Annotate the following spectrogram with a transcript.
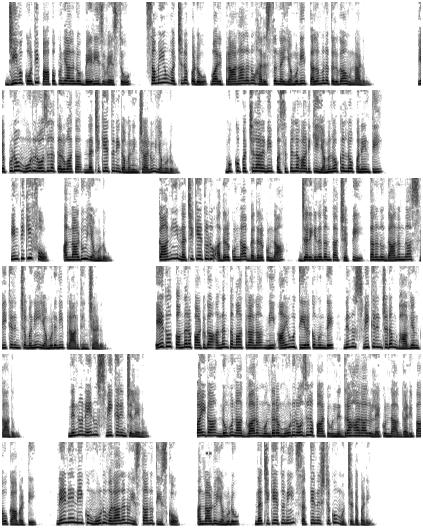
జీవకోటి పాపపుణ్యాలను బేరీజు వేస్తూ సమయం వచ్చినప్పుడు వారి ప్రాణాలను హరిస్తున్న యముడి తలమునకలుగా ఉన్నాడు. ఎప్పుడో మూడు రోజుల తరువాత నచికేతుని గమనించాడు యముడు. ముక్కుపచ్చలారని పసిపిల్లవాడికి యమలోకంలో పనేంటి? ఇంటికి ఫో అన్నాడు యముడు. కాని నచికేతుడు అదరకుండా బెదరకుండా జరిగినదంతా చెప్పి తనను దానంగా స్వీకరించమని యముడిని ప్రార్థించాడు. ఏదో తొందరపాటుగా అన్నంత మాత్రాన నీ ఆయువు తీరకముందే నిన్ను స్వీకరించడం భావ్యం కాదు. నిన్ను నేను స్వీకరించలేను. పైగా నువ్వు నా ద్వారం ముందర మూడు రోజుల పాటు నిద్రాహారాలు లేకుండా గడిపావు కాబట్టి నేనే నీకు మూడు వరాలను ఇస్తాను తీసుకో అన్నాడు యముడు. నచికేతుని సత్యనిష్టకు ముచ్చటపడి.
